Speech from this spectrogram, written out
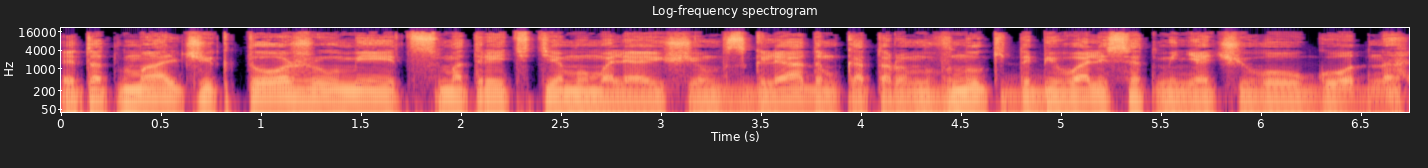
«Этот мальчик тоже умеет смотреть тем умоляющим взглядом, которым внуки добивались от меня чего угодно.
